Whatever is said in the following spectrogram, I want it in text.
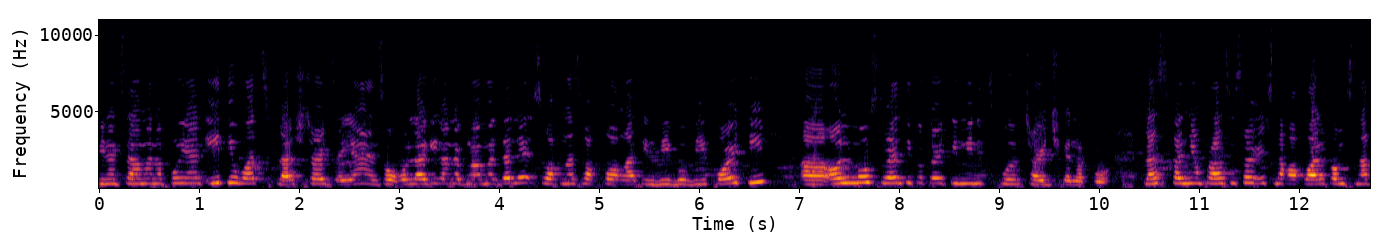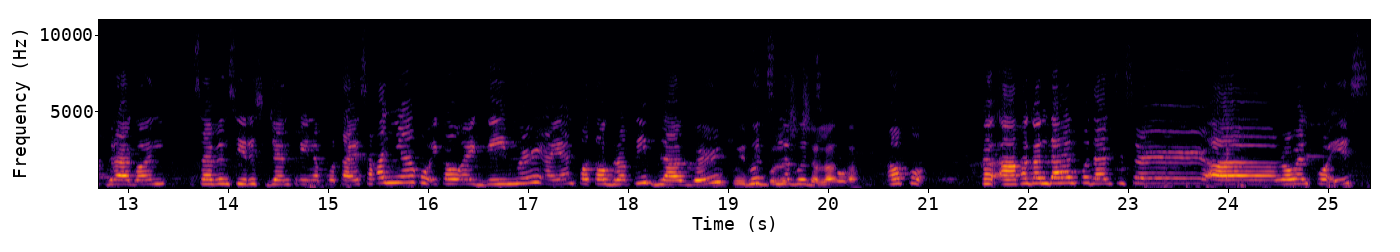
Pinagsama na po yan, 80 watts flash charge. Ayan. So, kung lagi ka nagmamadali, swak na swak po ang ating Vivo V40. Ah, almost 20 to 30 minutes full charge ka na po. Plus, kanyang processor is naka Qualcomm Snapdragon 7 Series Gen 3 na po tayo sa kanya. Kung ikaw ay gamer, ayan, photography, vlogger, Pwede goods na goods sa lahat, po. ah. Opo. Ka- ah, kagandahan po dahil si Sir ah, Rowell po is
